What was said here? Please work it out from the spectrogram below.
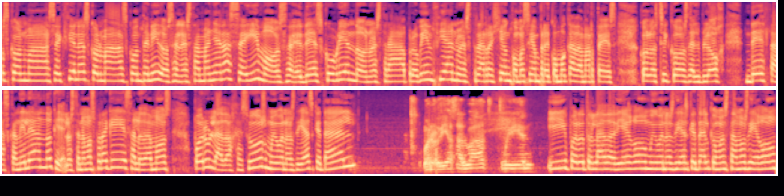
Seguimos con más secciones, con más contenidos en esta mañana. Seguimos eh, descubriendo nuestra provincia, nuestra región, como siempre, como cada martes, con los chicos del blog de Zascandileando, que ya los tenemos por aquí. Saludamos por un lado a Jesús. Muy buenos días, ¿qué tal? Buenos días, Alba. Muy bien. Y por otro lado a Diego. Muy buenos días, ¿qué tal? ¿Cómo estamos, Diego?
